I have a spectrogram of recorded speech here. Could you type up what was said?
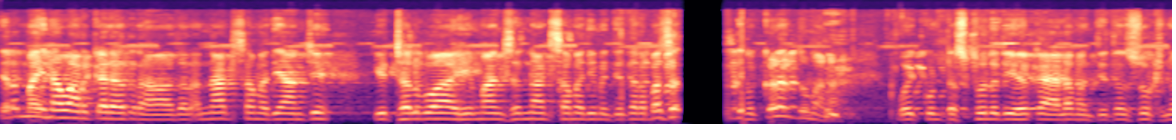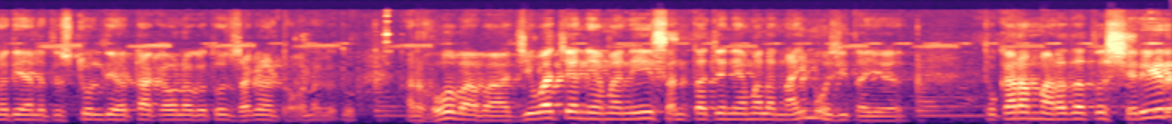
त्याला महिना वार करत राहा. जरा नाटसामध्ये आमचे विठ्ठलबुवा हे माणसं नाटसामध्ये म्हणते जरा बसत मग तुम्हाला. वैकुंठ स्थूल देह काय आला म्हणते तर सूक्ष्म देहाला ते स्थूल देह टाकावा लागतो सगळं ठेवावं लागतो. अरे हो बाबा जीवाच्या नियमाने संताच्या नियमाला नाही मोजिता येत. तुकाराम महाराजाचं शरीर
